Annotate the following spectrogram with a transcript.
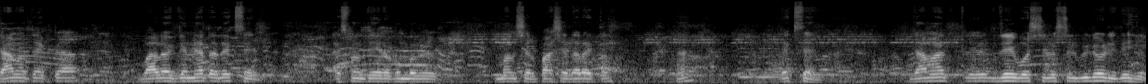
জামাতে একটা ভালো একজন নেতা দেখছেন, আজ পর্যন্ত এরকমভাবে মানুষের পাশে দাঁড়াইতে হ্যাঁ? দেখছেন? জামাত যে বসছিল বসছিল ভিডিওটি দেখি।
